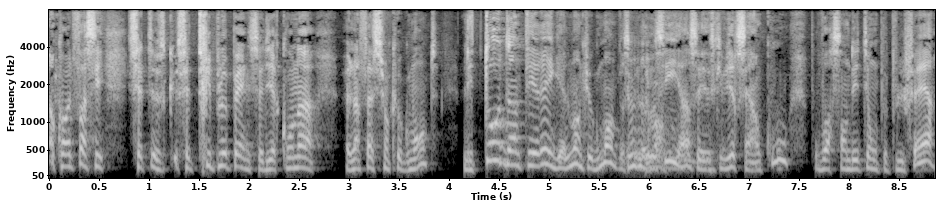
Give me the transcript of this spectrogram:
encore une fois, c'est cette, cette, triple peine, c'est-à-dire qu'on a l'inflation qui augmente, les taux d'intérêt également qui augmentent, parce que là aussi, hein, c'est ce qui veut dire c'est un coût. Pour pouvoir s'endetter, on peut plus le faire.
